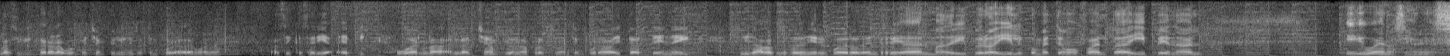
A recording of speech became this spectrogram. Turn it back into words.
clasificar a la UEFA Champions League esta temporada, hermano. Así que sería épico jugar la, la Champions la próxima temporada. Ahí está Denate. Cuidado que se puede venir el cuadro del Real Madrid, pero ahí le cometemos falta, ahí penal. Y bueno, señores,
